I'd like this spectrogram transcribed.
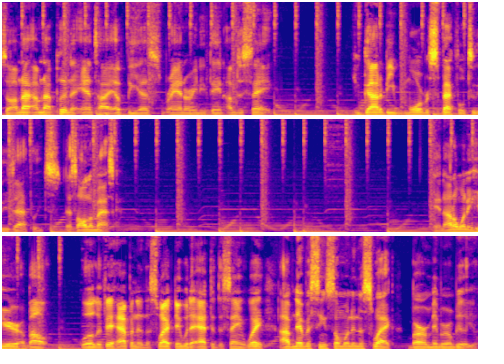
So I'm not I'm not putting an anti-FBS brand or anything. I'm just saying you got to be more respectful to these athletes. That's all I'm asking. And I don't want to hear about, well, if it happened in the SWAC, they would have acted the same way. I've never seen someone in the SWAC burn memorabilia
